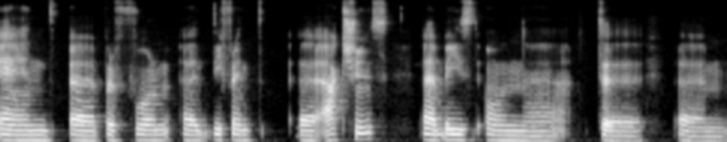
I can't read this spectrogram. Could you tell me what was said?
and perform different actions based on the um,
